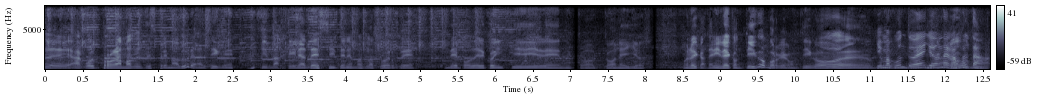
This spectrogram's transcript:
eh, hago el programa desde Extremadura, así que imagínate si tenemos la suerte de poder coincidir en- con, con ellos. Bueno, y Caterina, y contigo, porque contigo... eh, Yo me apunto, ¿eh? Yo donde haga falta.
